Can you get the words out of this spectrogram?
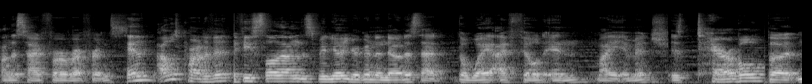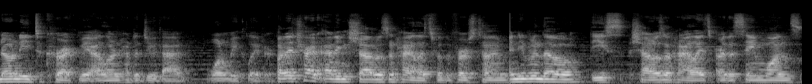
on the side for a reference and I was proud of it. If you slow down this video, you're gonna notice that the way I filled in my image is terrible, but no need to correct me. I learned how to do that one week later. But I tried adding shadows and highlights for the first time, and even though these shadows and highlights are the same ones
